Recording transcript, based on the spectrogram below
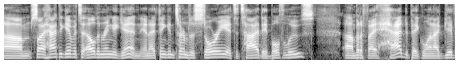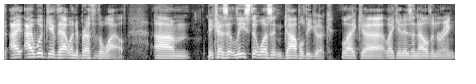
Um, so I had to give it to Elden Ring again, and I think in terms of story, it's a tie. They both lose. Um, but if I had to pick one, I'd give I, I would give that one to Breath of the Wild. Um, because at least it wasn't gobbledygook like uh, like it is in Elden Ring.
